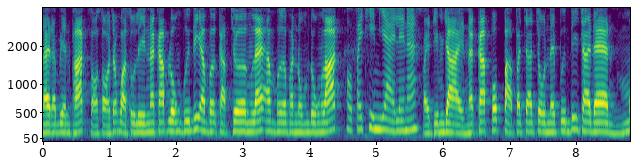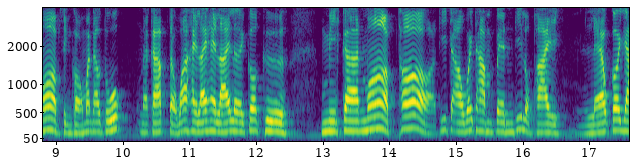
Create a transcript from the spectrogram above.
นายทะเบียนพักสสจังหวัดสุรินทร์นะครับลงพื้นที่อำเภอกับเชิง และอำเภอพนมดงรักโหไปทีมใหญ่เลยนะ ไปทีมใหญ่นะครับพบปะประชาชนในพื้นที่ชายแดน มอบสิ่งของบรรเทาทุกข์นะครับแต่ว่าไฮไลท์ไฮไลท์เลยก็คือ มีการมอบท่อที่จะเอาไว้ทำเป็นที่หลบภัย แล้วก็ย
